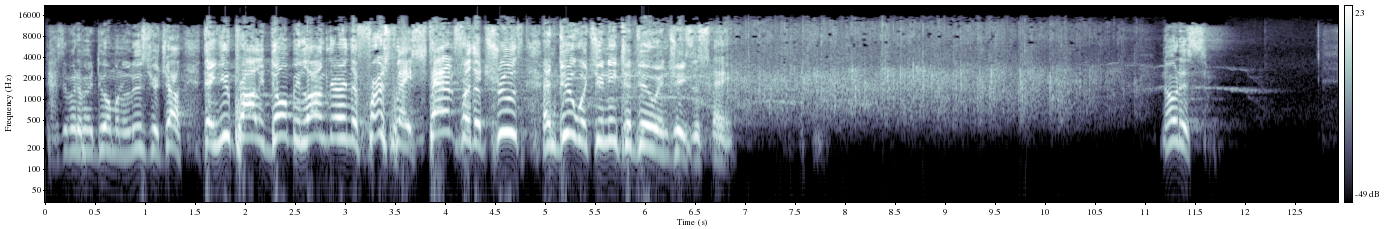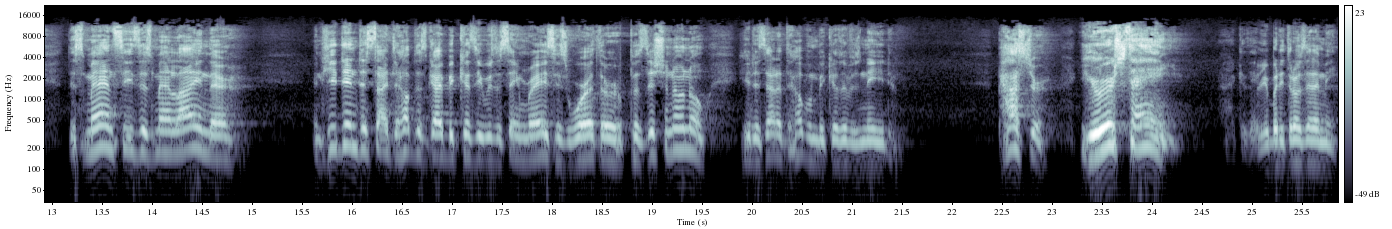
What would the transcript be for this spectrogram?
Pastor, what if I do? I'm going to lose your job. Then you probably don't belong there in the first place. Stand for the truth and do what you need to do in Jesus' name. Notice, this man sees this man lying there And he didn't decide to help this guy because he was the same race, his worth, or position. No, no. He decided to help him because of his need. Pastor, you're saying, because everybody throws it at me,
